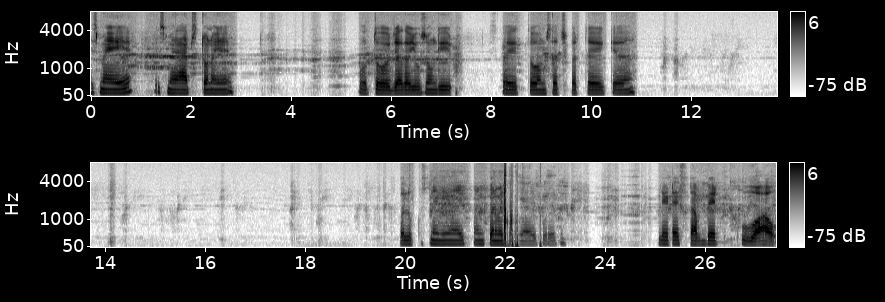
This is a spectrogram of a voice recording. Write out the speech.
इसमें इसमें ऐप्स तो नहीं है। वो तो ज़्यादा यूज़ होंगी। इसका एक तो हम सर्च करते हैं क्या? इसका लुक कुछ नहीं आया इसका इंफॉर्मेशन नहीं आया पूरे latest update wow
